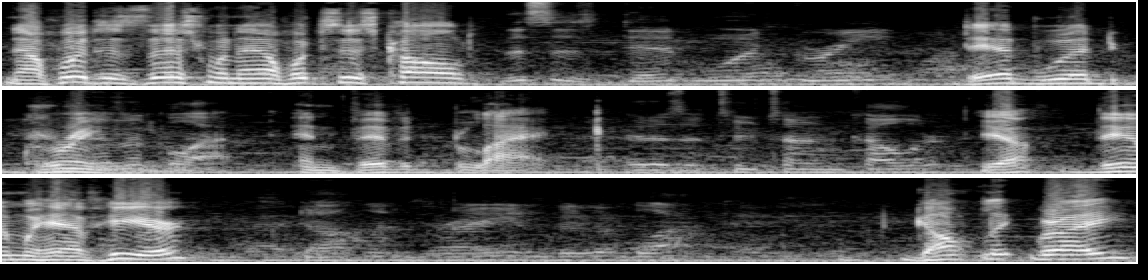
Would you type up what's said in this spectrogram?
now. What is this one now? What's this called? This is Deadwood Green. Deadwood Green. And Vivid Black. And Vivid Black. It is a two-tone color. Yeah. Then we have here. Gauntlet Gray and Vivid Black. Gauntlet Gray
